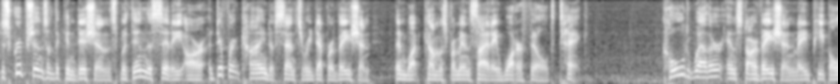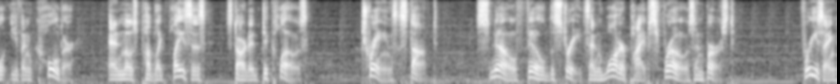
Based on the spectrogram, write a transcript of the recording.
Descriptions of the conditions within the city are a different kind of sensory deprivation than what comes from inside a water-filled tank. Cold weather and starvation made people even colder, and most public places started to close. Trains stopped. Snow filled the streets and water pipes froze and burst. Freezing,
